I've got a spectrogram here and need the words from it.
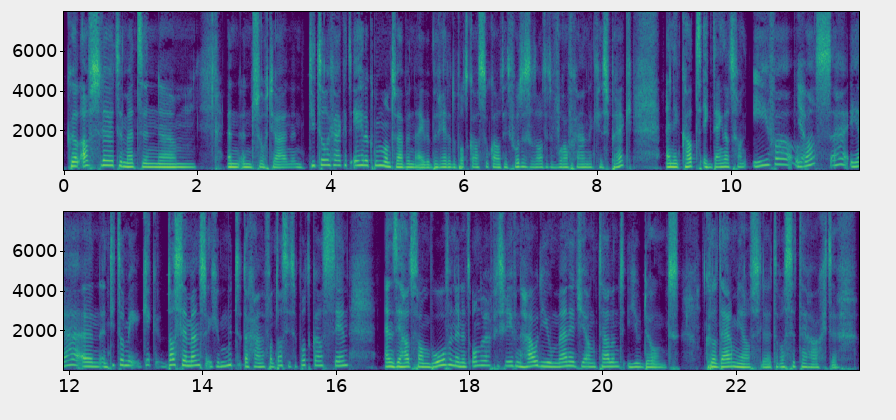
Ik wil afsluiten met een, um, een, een soort, ja, een, een, titel ga ik het eigenlijk noemen, want we hebben, nee, we bereiden de podcast ook altijd voor, dus er is altijd een voorafgaand gesprek. En ik had, ik denk dat het van Eva ja. was, hè? ja, een, een titel mee. Kijk, dat zijn mensen, je moet, dat gaat een fantastische podcast zijn. En ze had van boven in het onderwerp geschreven: How do you manage young talent? You don't. Ik wil daarmee afsluiten. Wat zit daarachter?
